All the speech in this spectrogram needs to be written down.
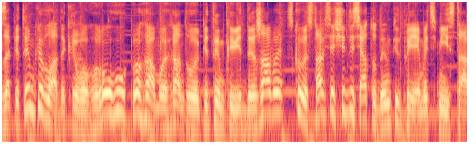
За підтримки влади Кривого Рогу програмою грантової підтримки від держави скористався 61 підприємець міста.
